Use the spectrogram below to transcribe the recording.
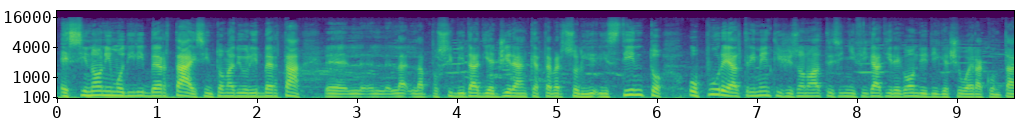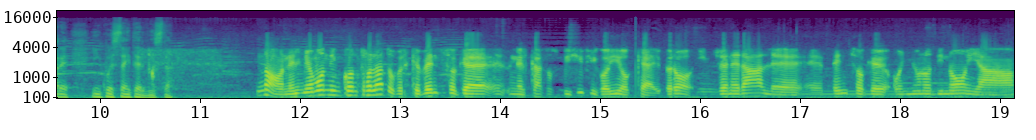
è sinonimo di libertà libertà, è sintomatico di libertà eh, la, la, possibilità di agire anche attraverso l'istinto oppure altrimenti ci sono altri significati reconditi che ci vuoi raccontare in questa intervista? No, nel mio mondo incontrollato perché penso che nel caso specifico io ok, però in generale eh, penso che ognuno di noi ha,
